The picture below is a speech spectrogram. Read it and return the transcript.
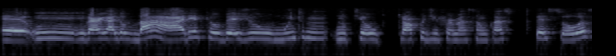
é um, um gargalo da área que eu vejo muito no que eu troco de informação com as pessoas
